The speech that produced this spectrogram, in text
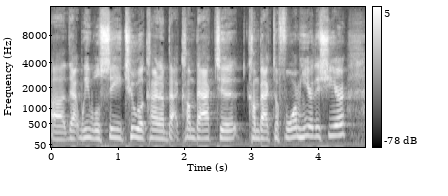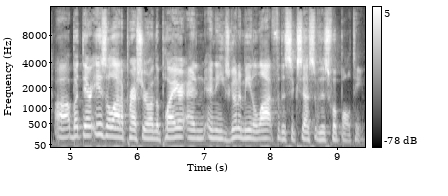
uh, that we will see Tua kind of back, come back to come back to form here this year. Uh, but there is a lot of pressure on the player, and and he's going to mean a lot for the success of this football team.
